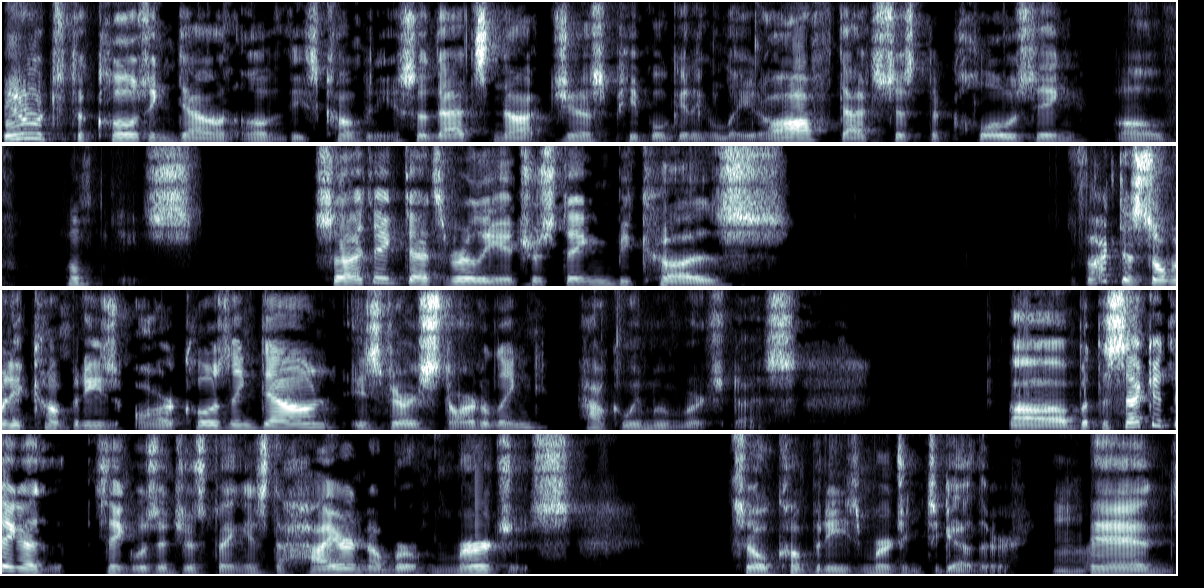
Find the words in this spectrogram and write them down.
due to the closing down of these companies. So that's not just people getting laid off, that's just the closing of companies. So I think that's really interesting because the fact that so many companies are closing down is very startling. How can we move merchandise? Uh, but the second thing I think was interesting is the higher number of merges. So companies merging together. Mhm. And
